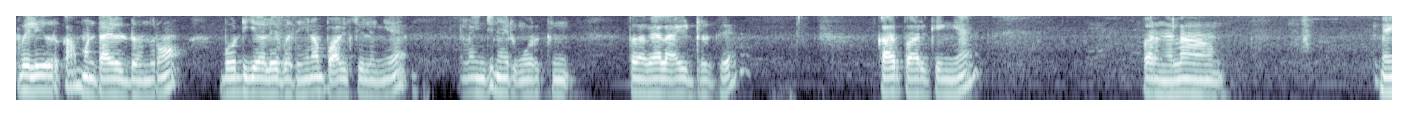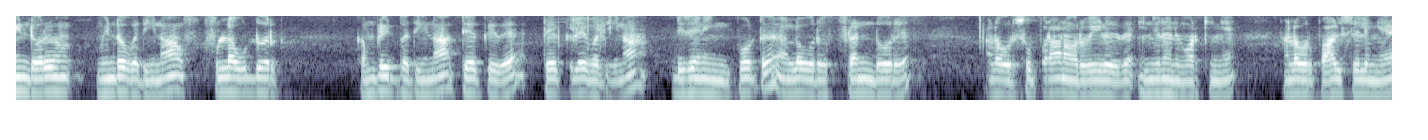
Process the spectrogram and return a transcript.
வெளியே ஒரு காமன் டாய்லெட் வந்துடும் போட்டிக்காலே பார்த்தீங்கன்னா பால் சீலிங்கு எல்லாம் இன்ஜினியரிங் ஒர்க்கிங் இப்போ தான் வேலை ஆகிட்டுருக்கு கார் பார்க்கிங்கு பாருங்கள் எல்லாம் மெயின் டோரு விண்டோ பார்த்தீங்கன்னா ஃபுல்லாக வுட் ஒர்க் கம்ப்ளீட் பார்த்தீங்கன்னா தேக்கு இது. தேக்குலேயே பார்த்தீங்கன்னா டிசைனிங் போட்டு நல்ல ஒரு ஃப்ரண்ட் டோரு நல்ல ஒரு சூப்பரான ஒரு வீடு இது. இன்ஜினியரிங் ஒர்க்கிங்கு நல்ல ஒரு பால் சீலிங்கு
